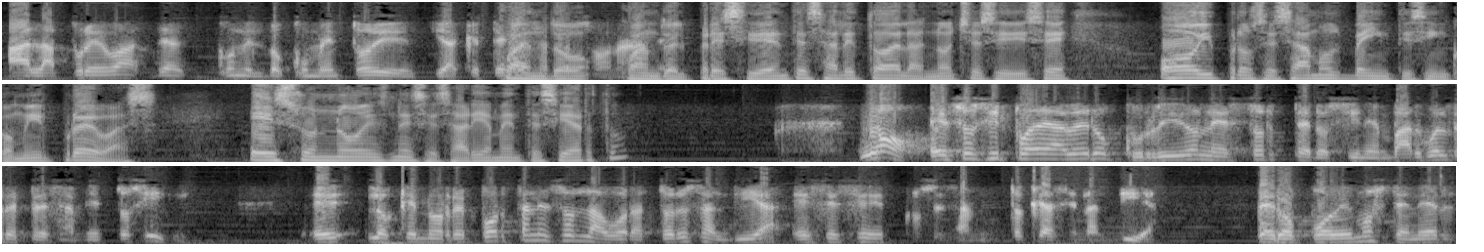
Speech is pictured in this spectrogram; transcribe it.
a la prueba con el documento de identidad que tenga cuando, Cuando el presidente sale todas las noches y dice, hoy procesamos 25 mil pruebas, ¿eso no es necesariamente cierto? No, eso sí puede haber ocurrido, Néstor, pero sin embargo el represamiento sigue. Eh, lo que nos reportan esos laboratorios al día es ese procesamiento que hacen al día, pero podemos tener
